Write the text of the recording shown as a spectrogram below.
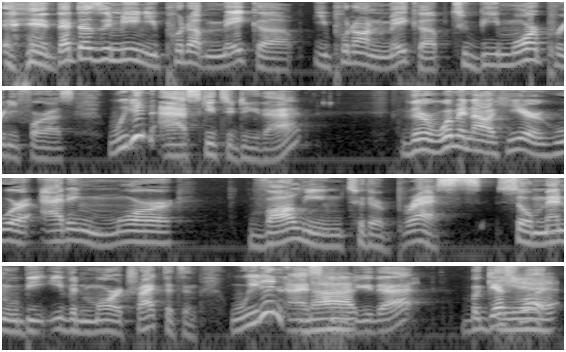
that doesn't mean you put up makeup, you put on makeup to be more pretty for us. We didn't ask you to do that. There are women out here who are adding more volume to their breasts so men will be even more attracted to them. We didn't ask Nah. you to do that. But guess yeah, what?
